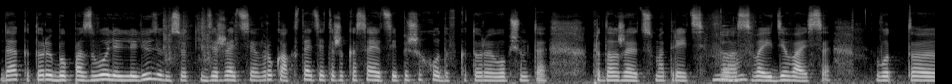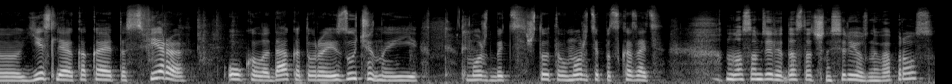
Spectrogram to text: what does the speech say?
да, которые бы позволили людям все-таки держать себя в руках. Кстати, это же касается и пешеходов, которые, в общем-то, продолжают смотреть да. в свои девайсы. Вот э, если какая-то сфера около, да, которые изучены, и, может быть, что-то вы можете подсказать? Ну, на самом деле, достаточно серьезный вопрос.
